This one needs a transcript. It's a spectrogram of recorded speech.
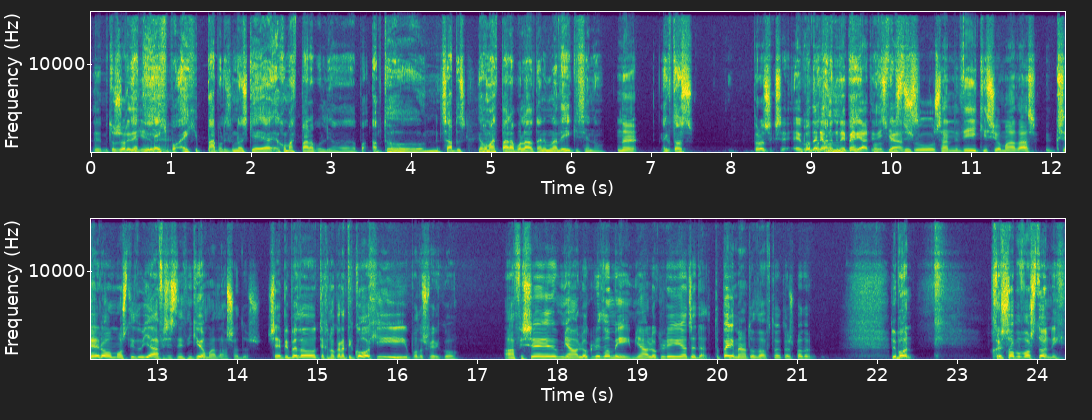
Δεν- Με το ζόρι δεν Γιατί γίνεται. έχει, πο- έχει πάρα πολλές γνώσεις και έχω μάθει πάρα πολύ από, από τον Σάντος. Έχω μάθει πάρα πολλά όταν ήμουν διοίκηση εννοώ. Ναι. Εκτό. Πρόσεξε. Εγώ Από δεν όταν έχω την ήμουν εμπειρία τη δικιά ποδοσφαιριστής. σου σαν διοίκηση ομάδας. Ξέρω όμως τι δουλειά άφησε στην εθνική ομάδα ο Σάντος. Σε επίπεδο τεχνοκρατικό, όχι ποδοσφαιρικό. Άφησε μια ολόκληρη δομή, μια ολόκληρη ατζέντα. Το περίμενα να το δω αυτό, τέλος πάντων. Λοιπόν, Χρήστο από Βοστόνη,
